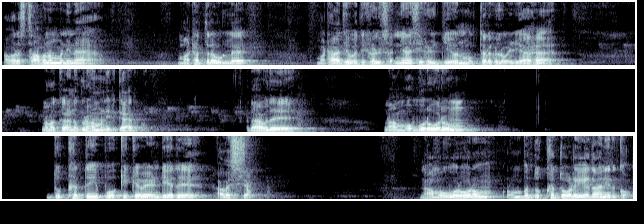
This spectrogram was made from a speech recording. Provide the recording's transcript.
அவர் ஸ்தாபனம் பண்ணின மடத்தில் உள்ள மடாதிபதிகள் சன்னியாசிகள் ஜீவன் முக்தர்கள் வழியாக நமக்கு அனுகிரகம் பண்ணியிருக்கார். அதாவது நாம் ஒவ்வொருவரும் துக்கத்தை போக்கிக்க வேண்டியது அவசியம். நாம் ஒவ்வொருவரும் ரொம்ப துக்கத்தோடையே தான் இருக்கோம்.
